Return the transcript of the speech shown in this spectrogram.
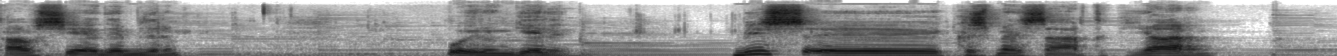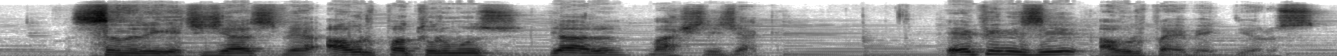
tavsiye edebilirim. Buyurun gelin. Biz e, kısmetse artık yarın sınırı geçeceğiz ve Avrupa turumuz yarın başlayacak. Hepinizi Avrupa'ya bekliyoruz.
